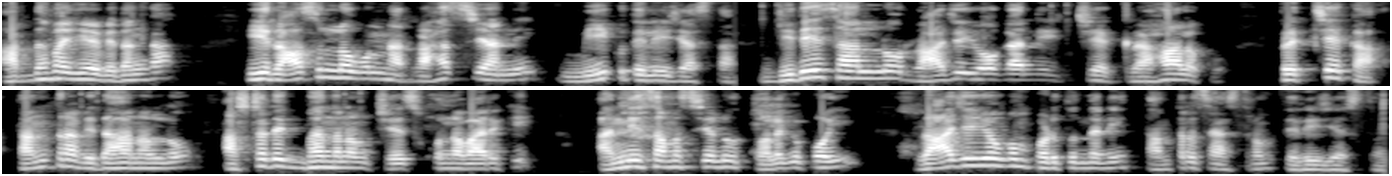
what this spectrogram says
అర్థమయ్యే విధంగా ఈ రాసుల్లో ఉన్న రహస్యాన్ని మీకు తెలియజేస్తాను. విదేశాల్లో రాజయోగాన్ని ఇచ్చే గ్రహాలకు ప్రత్యేక తంత్ర విధానంలో అష్టదిగ్బంధనం చేసుకున్న వారికి అన్ని సమస్యలు తొలగిపోయి రాజయోగం పడుతుందని తంత్రశాస్త్రం తెలియజేస్తుంది.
